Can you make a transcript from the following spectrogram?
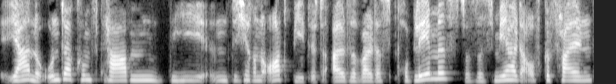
ja, eine Unterkunft haben, die einen sicheren Ort bietet. Also, weil das Problem ist, das ist mir halt aufgefallen,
